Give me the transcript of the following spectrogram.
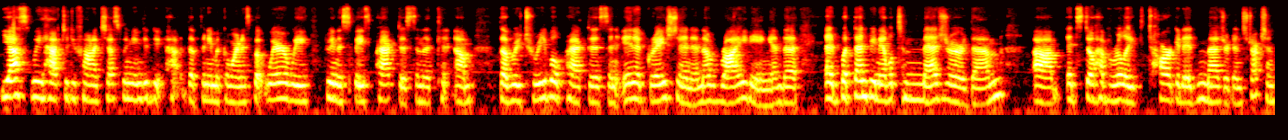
yes we have to do phonics yes we need to do the phonemic awareness but where are we doing the space practice and the um, the retrieval practice and integration and the writing and the and but then being able to measure them um, and still have really targeted measured instruction.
